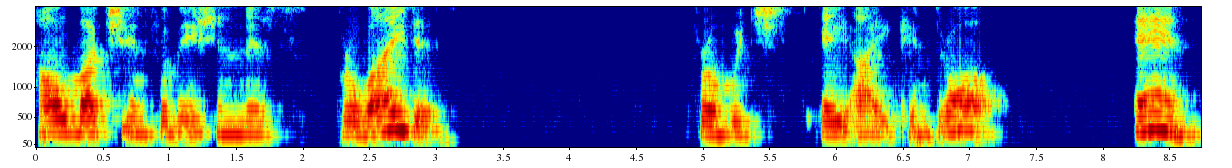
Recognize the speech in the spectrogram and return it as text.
how much information is provided from which AI can draw. And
